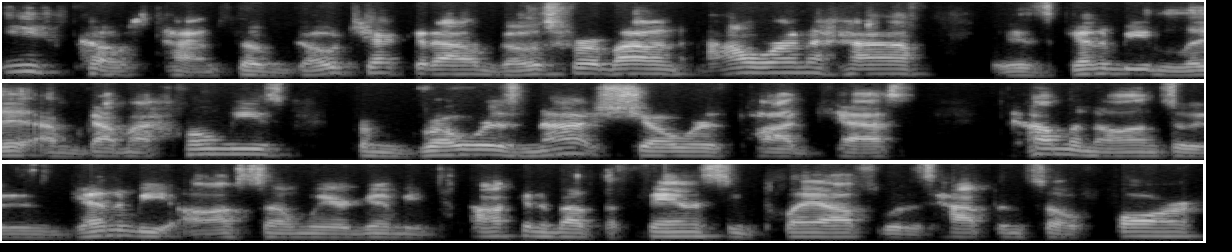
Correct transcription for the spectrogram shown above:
East Coast time. So go check it out. Goes for about an hour and a half. It's going to be lit. I've got my homies from Growers Not Showers podcast coming on. So it is going to be awesome. We are going to be talking about the fantasy playoffs, what has happened so far,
